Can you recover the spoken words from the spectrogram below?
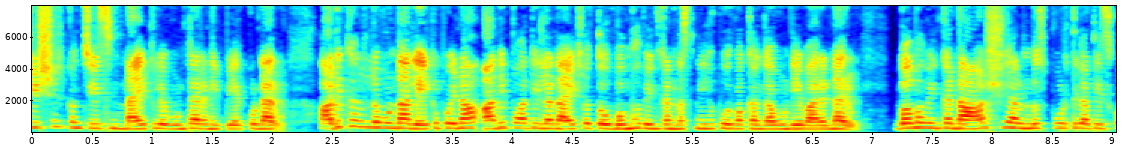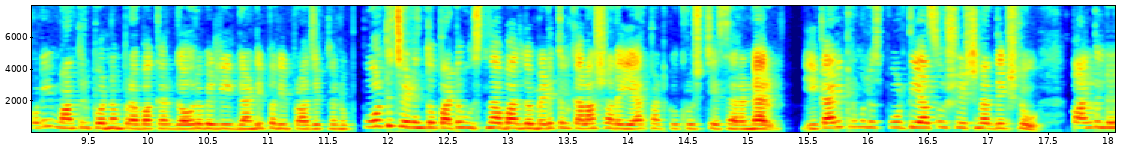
శిష్యర్కం చేసిన నాయకులే ఉంటారని పేర్కొన్నారు. అధికారంలో ఉన్నా లేకపోయినా అన్ని పార్టీల నాయకులతో బొమ్మ వెంకన్న స్నేహపూర్వకంగా ఉండేవారన్నారు. బొమ్మ వెంకన్న ఆశయాలను స్ఫూర్తిగా తీసుకుని మంత్రి పొన్నం ప్రభాకర్ గౌరవెల్లి గండిపల్లి ప్రాజెక్టులను పూర్తి చేయడంతో పాటు హుస్నాబాద్లో మెడికల్ కళాశాల ఏర్పాటుకు కృషి చేశారన్నారు. ఈ కార్యక్రమంలో స్ఫూర్తి అసోసియేషన్ అధ్యక్షులు Pandula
